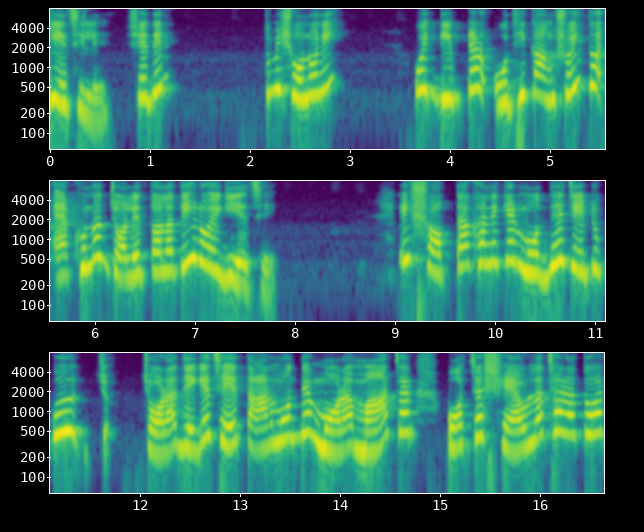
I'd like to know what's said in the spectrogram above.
গিয়েছিলে সেদিন? তুমি শোনোনি? ওই দ্বীপটার অধিকাংশই তো এখনও জলের তলাতেই রয়ে গিয়েছে। এই সপ্তাহখানেকের মধ্যে যেটুকু চড়া জেগেছে, তার মধ্যে মরা মাছ আর পচা শ্যাওলা ছাড়া তো আর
